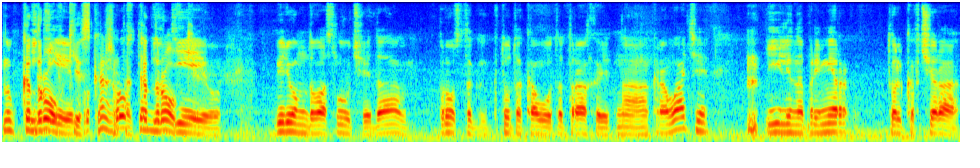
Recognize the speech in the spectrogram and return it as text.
Ну, кадровки, идею. скажем Просто так, кадровки. идею. Берем два случая, да, просто кто-то кого-то трахает на кровати, или, например, только вчера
